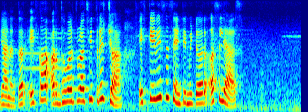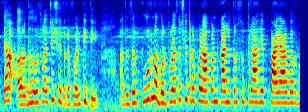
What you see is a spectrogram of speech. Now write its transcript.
यानंतर एका अर्धवर्तुळाची त्रिज्या एकवीस सेंटीमीटर असल्यास त्या अर्धवर्तुळाचे क्षेत्रफळ किती? आता जर पूर्ण वर्तुळाचं क्षेत्रफळ आपण काढलं तर सूत्र आहे पाय आर वर्ग.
